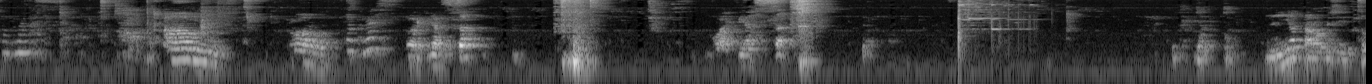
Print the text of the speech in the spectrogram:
Panas. Um, oh, luar biasa. Luar biasa. Iya taruh di situ.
